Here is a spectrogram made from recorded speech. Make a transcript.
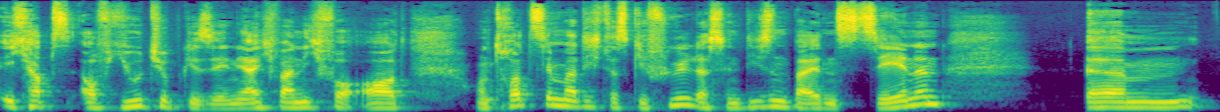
ich habe es auf YouTube gesehen, ja, ich war nicht vor Ort. Und trotzdem hatte ich das Gefühl, dass in diesen beiden Szenen ähm,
